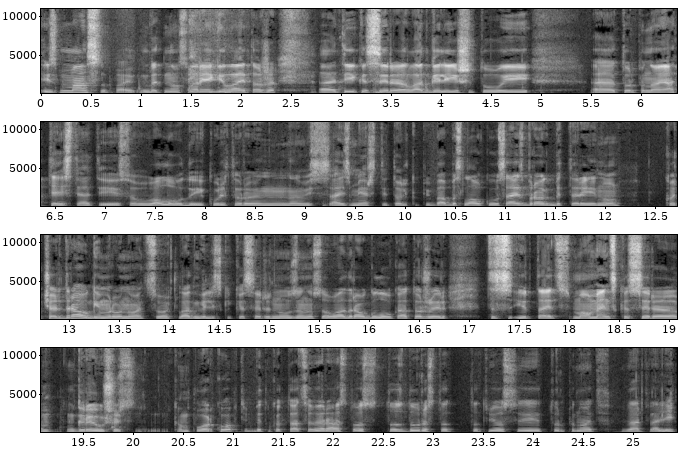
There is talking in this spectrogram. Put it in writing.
iz masu, bet, nu, svarīgi, lai toža eh, tie, kas ir latgaļieši, to i, eh, turpināja attīstīt savu valodu, kultūru, nevis aizmirsti tikai pie babas laukūs aizbraukt, bet arī, nu, Koč ar draugiem runāt, sokt latgaļiski, kas ir, nu, zinu, savā draugu lūkā, toža ir, tas ir tāds moments, kas ir uh, grīvšas, kam porkopti, bet, kad atseverās tos, tos duras, tad, tad jūs i turpināt vērt vaļī.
